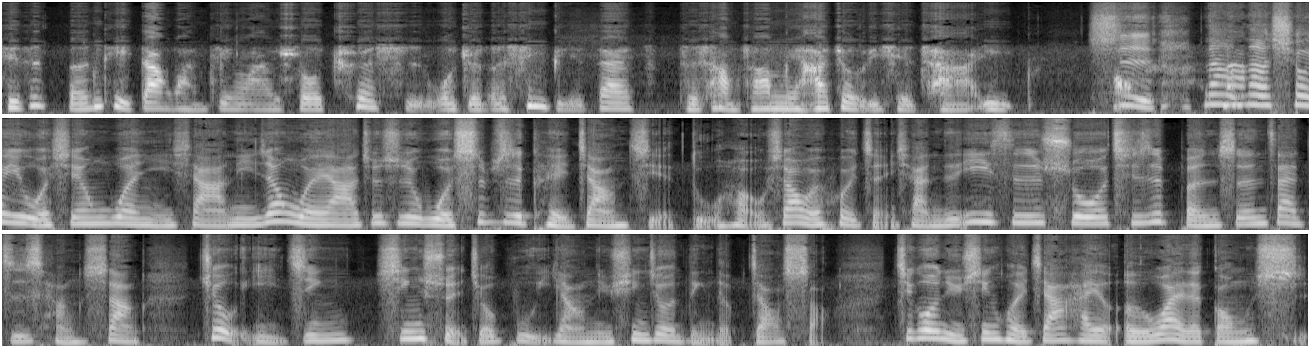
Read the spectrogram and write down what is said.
其实整体大环境来说，确实我觉得性别在职场上面它就有一些差异。是，那那秀仪，我先问一下，你认为啊，就是我是不是可以这样解读哈？我稍微会诊一下，你的意思是说，其实本身在职场上就已经薪水就不一样，女性就领的比较少，结果女性回家还有额外的工时，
